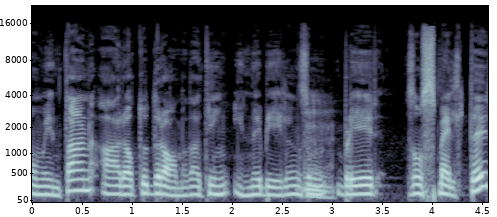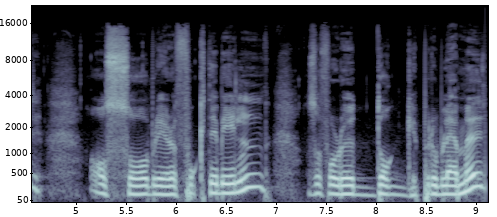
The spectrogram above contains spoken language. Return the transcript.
om vinteren, er at du drar med deg ting inn i bilen som, Mm. blir, som smelter. Og så blir det fukt i bilen, og så får du dog-problemer.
